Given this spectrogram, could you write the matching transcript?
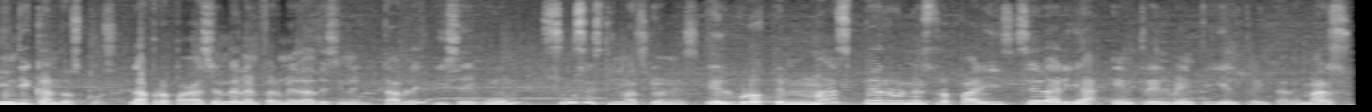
indican dos cosas, la propagación de la enfermedad es inevitable y según sus estimaciones, el brote más perro en nuestro país se daría entre el 20 y el 30 de marzo.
